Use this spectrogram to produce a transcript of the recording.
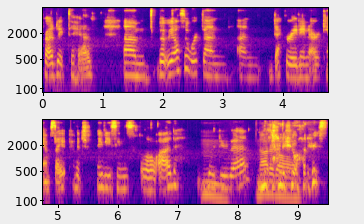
project to have. Um, but we also worked on, on decorating our campsite, which maybe seems a little odd mm, do that. Not at all. Waters.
